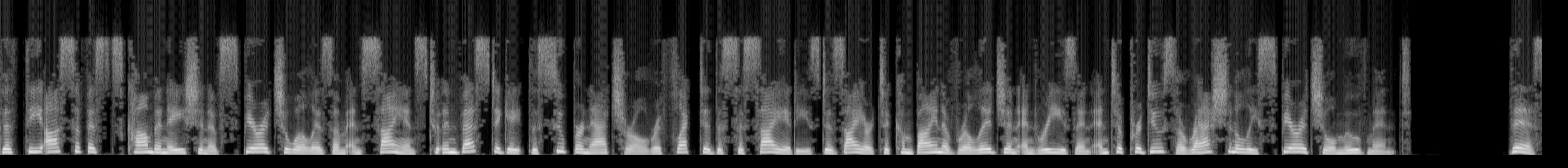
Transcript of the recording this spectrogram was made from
The Theosophists' combination of spiritualism and science to investigate the supernatural reflected the society's desire to combine of religion and reason and to produce a rationally spiritual movement. This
